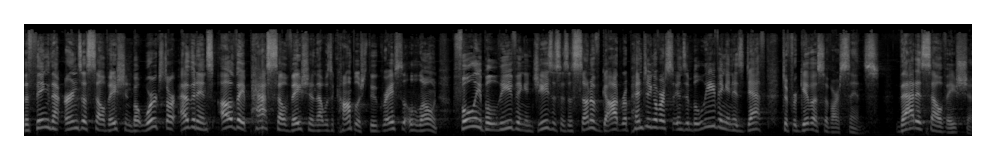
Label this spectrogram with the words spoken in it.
the thing that earns us salvation, but works are evidence of a past salvation that was accomplished through grace alone, fully believing in Jesus as the Son of God, repenting of our sins, and believing in his death to forgive us of our sins. That is salvation.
